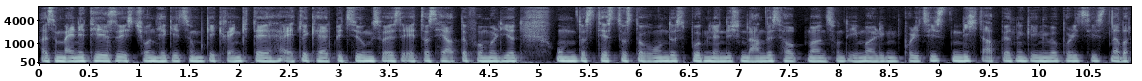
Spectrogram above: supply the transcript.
Also meine These ist schon, hier geht es um gekränkte Eitelkeit, beziehungsweise etwas härter formuliert, um das Testosteron des burgenländischen Landeshauptmanns und ehemaligen Polizisten, nicht abwertend gegenüber Polizisten, aber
